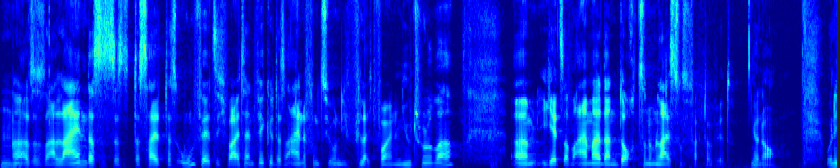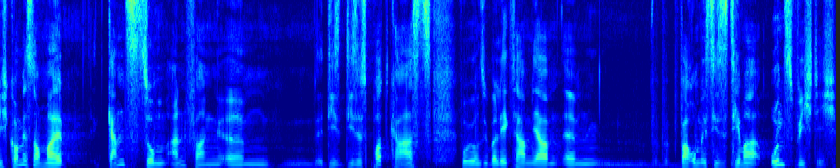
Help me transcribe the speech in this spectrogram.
Mhm. Ne? Also allein, dass, es, dass, dass, halt das Umfeld sich weiterentwickelt, dass eine Funktion, die vielleicht vorher neutral war, ähm, jetzt auf einmal dann doch zu einem Leistungsfaktor wird. Genau. Und ich komme jetzt nochmal ganz zum Anfang ähm, die, dieses Podcasts, wo wir uns überlegt haben, ja, ähm, warum ist dieses Thema uns wichtig?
